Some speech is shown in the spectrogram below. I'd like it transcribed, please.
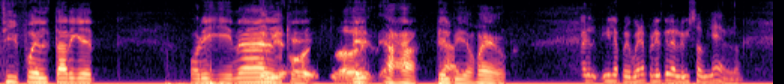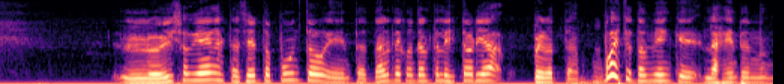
sí fue el target original Del que, videojuego, del- ajá, del Claro. videojuego. Y la primera película lo hizo bien, loco. Lo hizo bien hasta cierto punto en tratar de contarte la historia, pero te apuesto también que la gente no,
